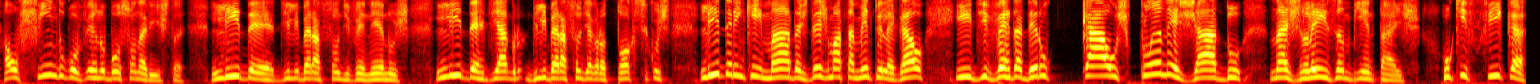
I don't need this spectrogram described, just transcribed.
ao fim do governo bolsonarista? Líder de liberação de venenos, líder de, agro, de, liberação de agrotóxicos, líder em queimadas, desmatamento ilegal e de verdadeiro caos planejado nas leis ambientais. O que fica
